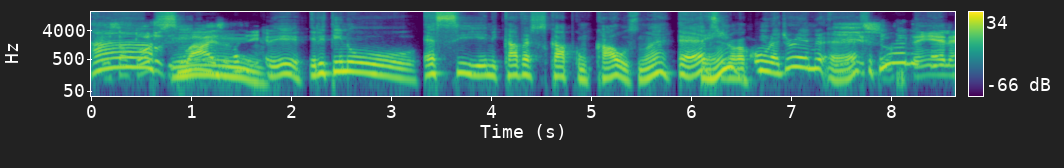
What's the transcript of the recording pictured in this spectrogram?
Eles são todos Ah, sim, iguais. Pode crer. Ele tem no SNK vs Capcom Chaos, não é? É, Tem? você joga com o Red Rammer. É, Isso, você tem ele. tem é. ele.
